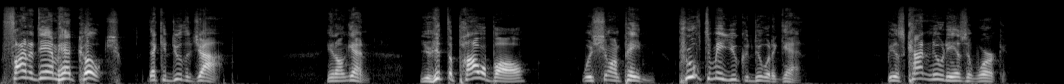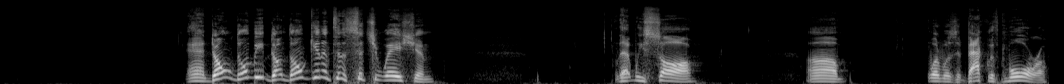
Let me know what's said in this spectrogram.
find a damn head coach that can do the job. You know, again, you hit the Powerball with Sean Payton. Prove to me you could do it again, because continuity isn't working. And don't don't be don't don't get into the situation that we saw. Um, what was it? Back with Mora,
